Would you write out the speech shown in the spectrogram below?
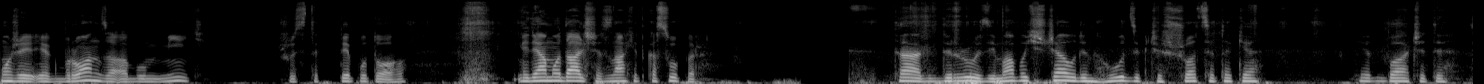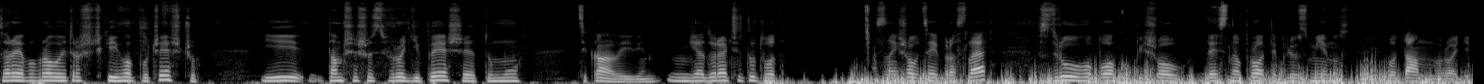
може як бронза або мідь. Щось так, типу того. Йдемо далі, знахідка супер. Так, друзі, мабуть, ще один гудзик чи що це таке. Як бачите. Зараз я попробую трошечки його почищу. І там ще щось вроді пише, тому цікавий він. Я, до речі, тут от знайшов цей браслет, з другого боку пішов десь напроти, плюс-мінус, отам вроді.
